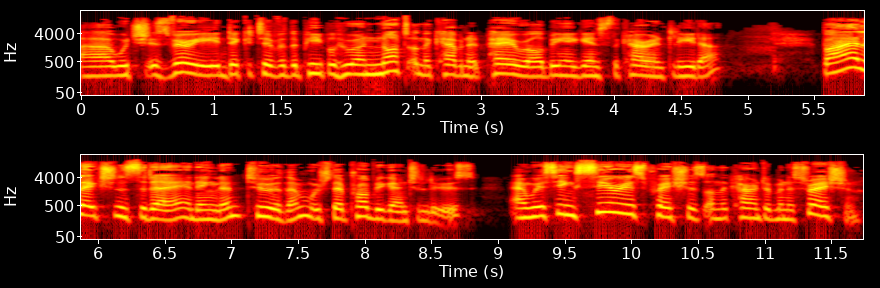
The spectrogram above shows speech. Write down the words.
uh, which is very indicative of the people who are not on the cabinet payroll being against the current leader. By elections today in England, two of them, which they're probably going to lose, and we're seeing serious pressures on the current administration.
